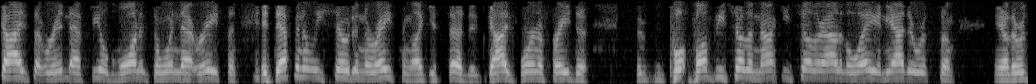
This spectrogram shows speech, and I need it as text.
guys that were in that field wanted to win that race. And it definitely showed in the racing. Like you said, the guys weren't afraid to bump each other, knock each other out of the way. And, yeah, there was some you know, there was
